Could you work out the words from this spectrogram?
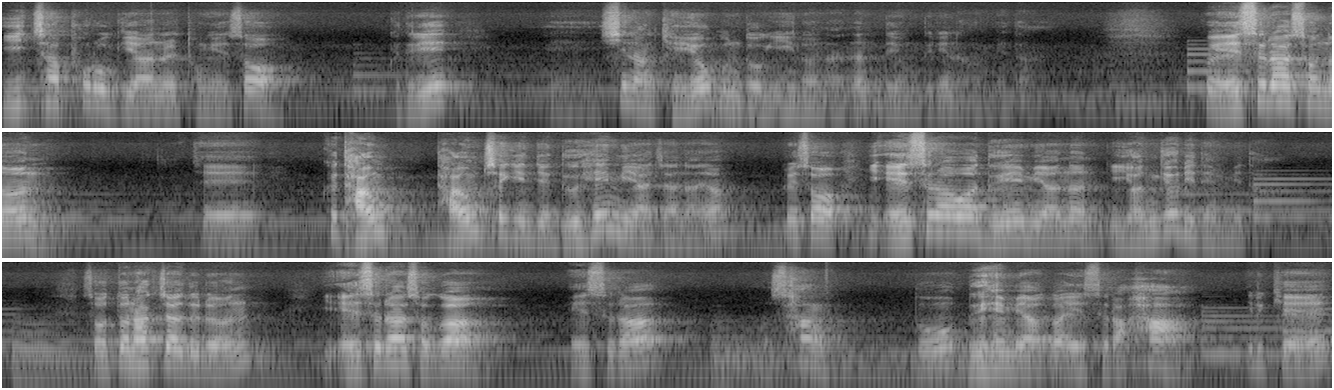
2차 포로 귀환을 통해서 그들이 신앙 개혁 운동이 일어나는 내용들이 나옵니다. 그 에스라서는 이제 그 다음 다음 책이 이제 느헤미야잖아요. 그래서 이 에스라와 느헤미야는 연결이 됩니다. 그래서 어떤 학자들은 이 에스라서가 에스라 상 또 느헤미야가 에스라 하 이렇게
